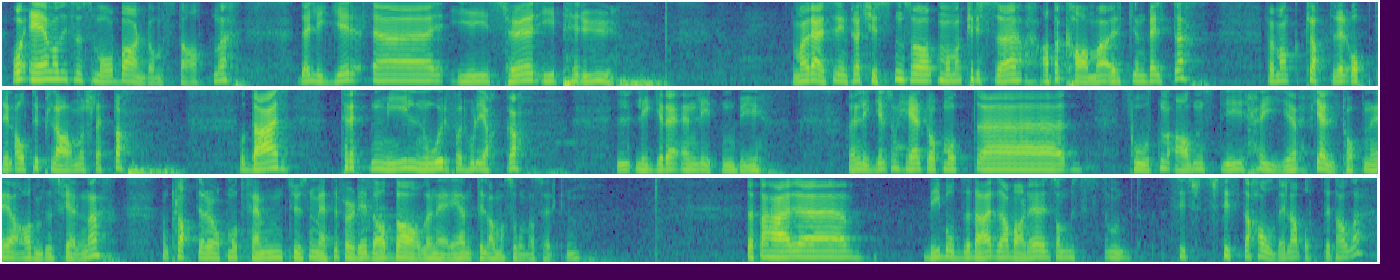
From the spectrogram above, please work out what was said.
Og en av disse små barndomsstatene det ligger eh, i sør i Peru. Når man reiser inn fra kysten, så må man krysse Atacama-ørkenbeltet før man klatrer opp til Altiplano-sletta. Og der, 13 mil nord for Holiaca, ligger det en liten by. Den ligger liksom helt opp mot eh, foten av den, de høye fjelltoppene i Andesfjellene. Den klatrer opp mot 5000 meter før de da daler ned igjen til Amazonasørkenen. Dette her eh, vi bodde der. Da var det liksom, siste halvdel av 80-tallet.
